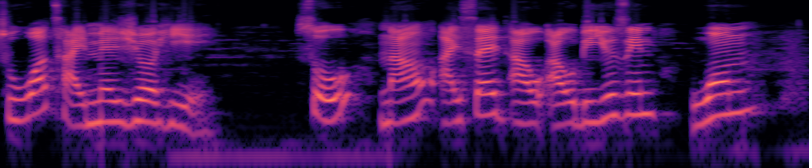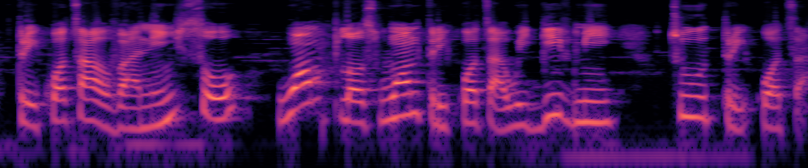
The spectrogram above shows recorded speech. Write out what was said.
to what I measure here. So now I said I'll, I'll be using one three quarter of an inch. So one plus one three quarter will give me two three quarter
